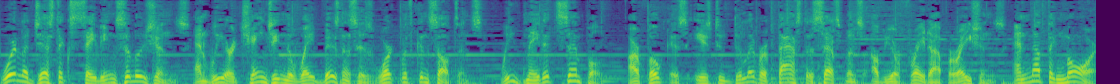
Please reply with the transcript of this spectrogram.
We're Logistics Saving Solutions, and we are changing the way businesses work with consultants. We've made it simple. Our focus is to deliver fast assessments of your freight operations and nothing more.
